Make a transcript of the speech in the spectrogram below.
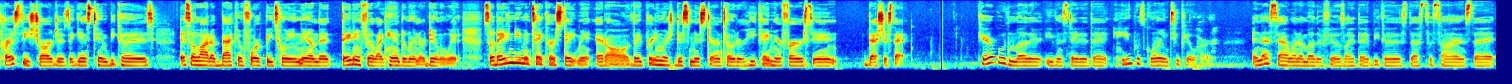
press these charges against him because it's a lot of back and forth between them that they didn't feel like handling or dealing with. So they didn't even take her statement at all. They pretty much dismissed her and told her he came here first, and that's just that. Karabo's mother even stated that he was going to kill her. And that's sad when a mother feels like that because that's the signs that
